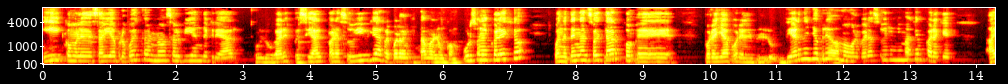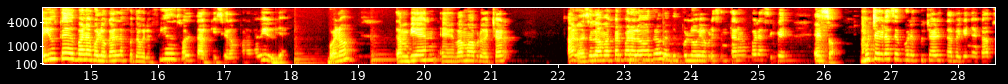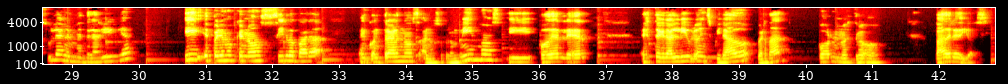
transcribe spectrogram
Y como les había propuesto, no se olviden de crear un lugar especial para su Biblia. Recuerden que estamos en un concurso en el colegio. Cuando tengan soltar, eh, por allá por el viernes yo creo, vamos a volver a subir una imagen para que ahí ustedes van a colocar la fotografía de su altar que hicieron para la Biblia. Bueno, también eh, vamos a aprovechar Ah, no, eso lo vamos a dejar para lo otro, que después lo voy a presentar mejor, así que eso. Muchas gracias por escuchar esta pequeña cápsula en el mes de la Biblia y esperemos que nos sirva para encontrarnos a nosotros mismos y poder leer este gran libro inspirado, ¿verdad?, por nuestro Padre Dios.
